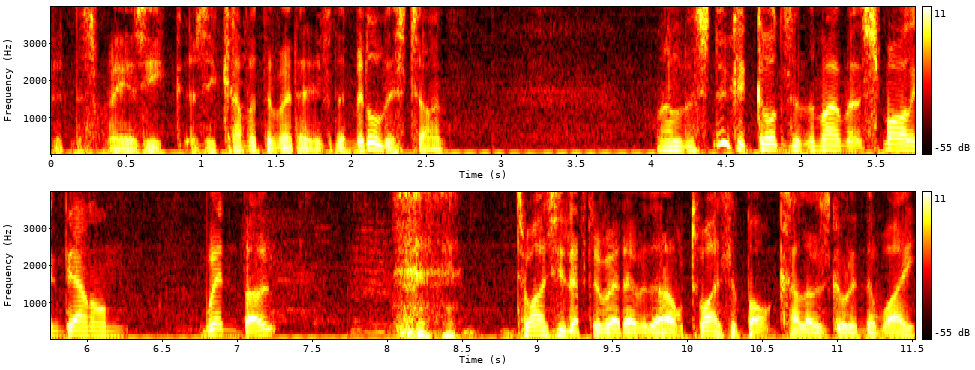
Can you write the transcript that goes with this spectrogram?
Goodness me, as he as he covered the red over the middle this time. Well, the snooker gods at the moment are smiling down on Wenbo. twice he left a red over the hole, twice the baulk colour has got in the way.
